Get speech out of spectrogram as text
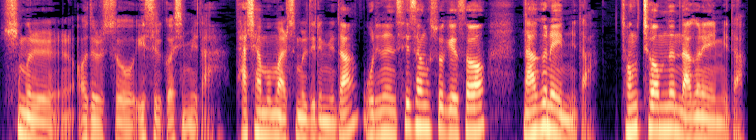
힘을 얻을 수 있을 것입니다. 다시 한번 말씀을 드립니다. 우리는 세상 속에서 나그네입니다. 정처 없는 나그네입니다.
